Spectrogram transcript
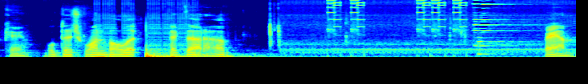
Okay, we'll ditch one bullet, pick that up. Bam.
